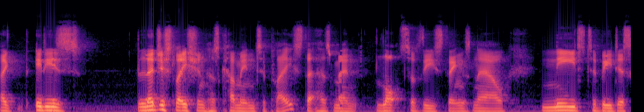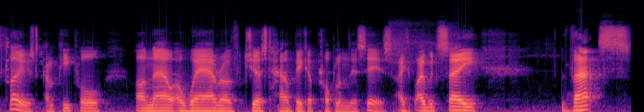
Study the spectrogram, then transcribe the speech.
like it is legislation has come into place that has meant lots of these things now need to be disclosed and people are now aware of just how big a problem this is. I, I would say that's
